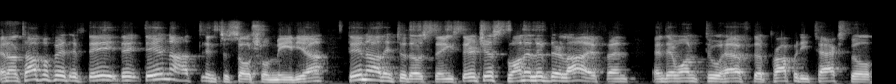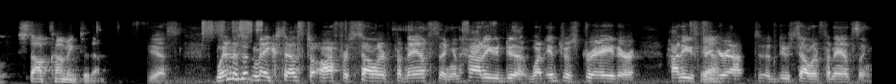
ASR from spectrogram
And on top of it, if they, they, they're not into social media, they're not into those things, they just want to live their life and, and they want to have the property tax bill stop coming to them. Yes. When does it make sense to offer seller financing and how do you do it? What interest rate or how do you figure yeah. out to do seller financing?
